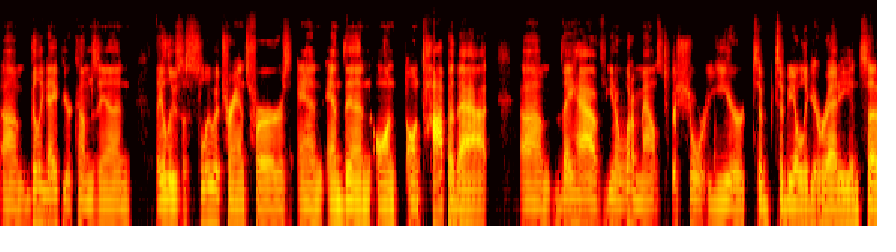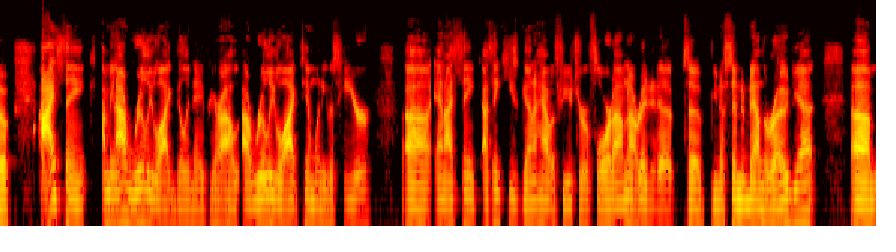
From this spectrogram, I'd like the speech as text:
Um, Billy Napier comes in. They lose a slew of transfers, and and then on on top of that, um, they have you know what amounts to a short year to to be able to get ready. And so I think, I mean, I really like Billy Napier. I, I really liked him when he was here. Uh, and I think I think he's going to have a future at Florida. I'm not ready to to you know send him down the road yet, um,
